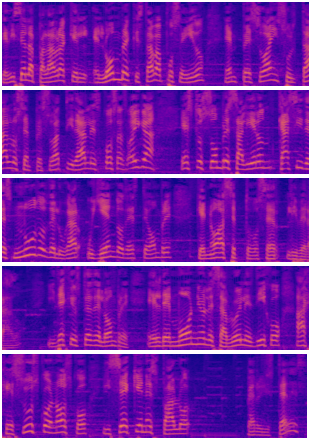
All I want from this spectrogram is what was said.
que dice la palabra que el, hombre que estaba poseído empezó a insultarlos, empezó a tirarles cosas. Oiga, estos hombres salieron casi desnudos del lugar huyendo de este hombre que no aceptó ser liberado. Y deje usted el hombre, el demonio les habló y les dijo, a Jesús conozco y sé quién es Pablo, pero ¿y ustedes?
